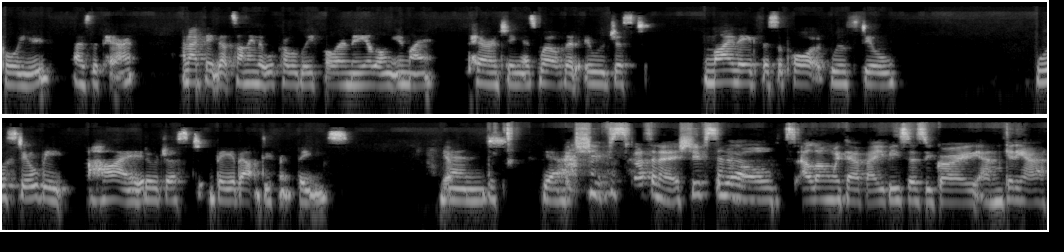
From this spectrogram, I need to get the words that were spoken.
for you as the parent. And I think that's something that will probably follow me along in my parenting as well, that it will just, my need for support will still, will still be high. It'll just be about different things. Yep. And yeah. It shifts, doesn't it? It shifts and yeah. evolves along with our babies as we grow and getting our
